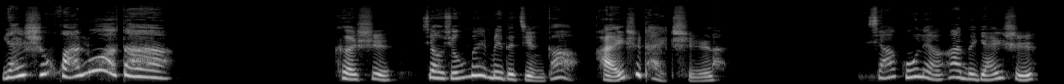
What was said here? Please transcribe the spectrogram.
岩石滑落的。可是小熊妹妹的警告还是太迟了，峡谷两岸的岩石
